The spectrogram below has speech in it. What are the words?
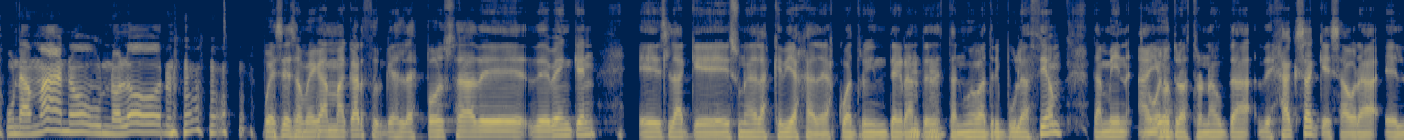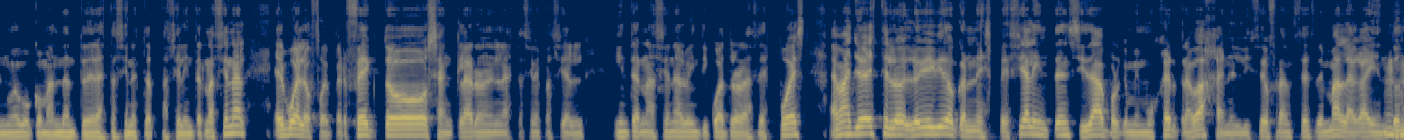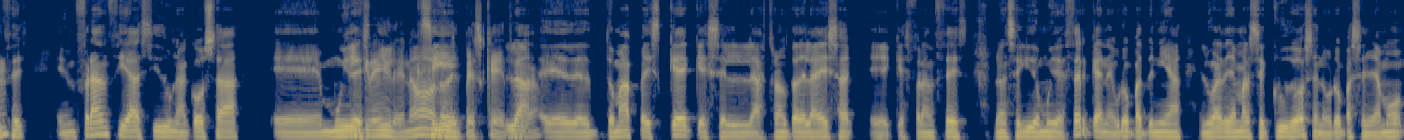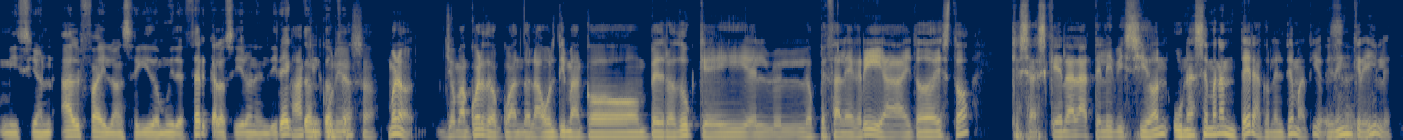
una mano, un olor, ¿no? Pues eso, Megan MacArthur, que es la esposa de, de Benken, es la que es una de las que viaja de las cuatro integrantes de esta nueva tripulación. También hay otro astronauta de JAXA, que es ahora el nuevo comandante de la Estación Espacial Internacional. El vuelo fue perfecto, se anclaron en la Estación Espacial internacional 24 horas después. Además, yo este lo, he vivido con especial intensidad porque mi mujer trabaja en el Liceo Francés de Málaga y entonces en Francia ha sido una cosa eh, muy increíble, ¿no? Sí, Lo del Pesquet. Eh, Tomás Pesquet, que es el astronauta de la ESA, eh, que es francés, lo han seguido muy de cerca. En Europa tenía, en lugar de llamarse Crew 2, en Europa se llamó Misión Alpha y lo han seguido muy de cerca, lo siguieron en directo. Ah, qué curioso. Bueno, yo me acuerdo cuando la última con Pedro Duque y el López Alegría y todo esto, que sabes que era la televisión una semana entera con el tema, tío. Era increíble.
